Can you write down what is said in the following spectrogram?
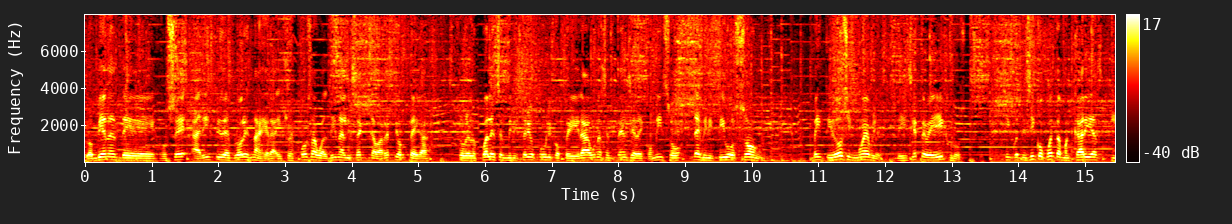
Los bienes de José Aristides Flores Nájera y su esposa Waldina Lisek Cabarrete Ortega, sobre los cuales el Ministerio Público pedirá una sentencia de comiso definitivo son 22 inmuebles, 17 vehículos, 55 cuentas bancarias y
